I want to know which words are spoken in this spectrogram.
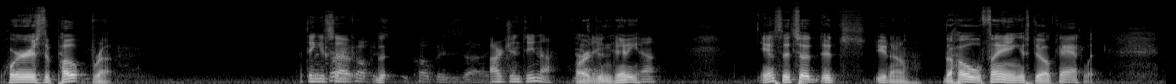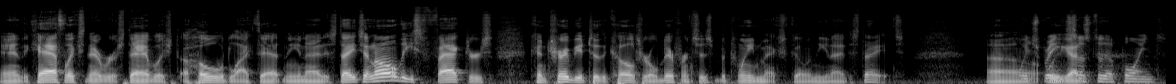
where is the Pope from? I think it's Current uh, Pope is, Pope is uh, Argentina. Argentina. Yeah. Yes, it's a it's you know the whole thing is still Catholic, and the Catholics never established a hold like that in the United States, and all these factors contribute to the cultural differences between Mexico and the United States. Uh, which brings got- us to the point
